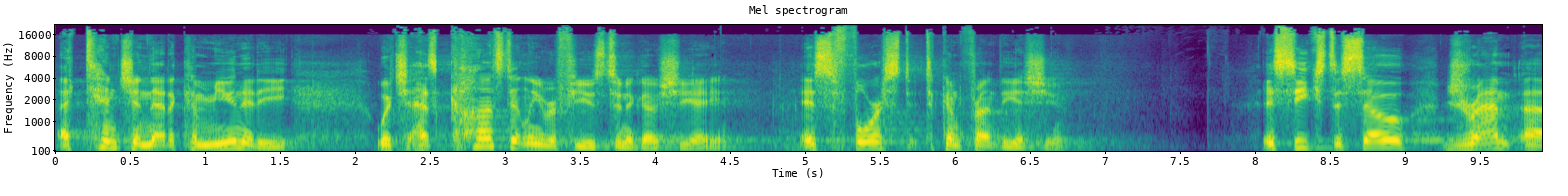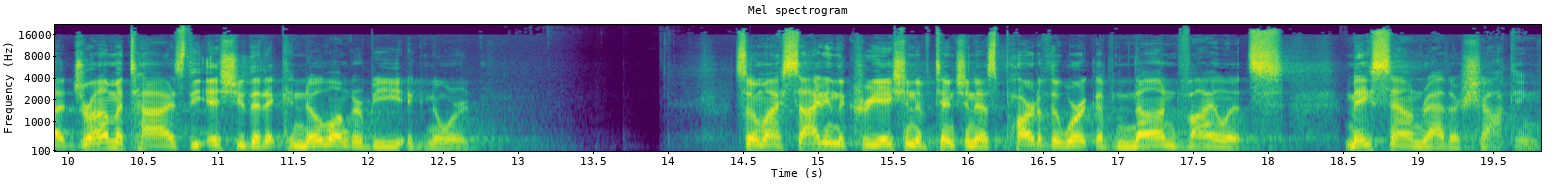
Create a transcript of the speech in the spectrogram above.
a tension that a community which has constantly refused to negotiate is forced to confront the issue. It seeks to so dram- uh, dramatize the issue that it can no longer be ignored. So, my citing the creation of tension as part of the work of nonviolence may sound rather shocking,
